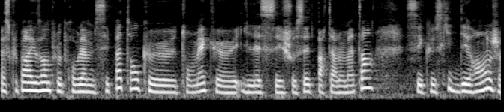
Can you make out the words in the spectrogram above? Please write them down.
Parce que par exemple, le problème, c'est pas tant que ton mec euh, il laisse ses chaussettes par terre le matin, c'est que ce qui te dérange,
